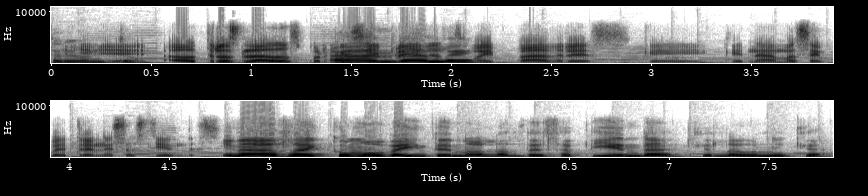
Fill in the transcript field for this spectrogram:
eh, a otros lados porque siempre hay Ándale. unas muy padres que, que nada más se encuentran en esas tiendas. Y nada más hay como 20, ¿no? Las de esa tienda, que es la única.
